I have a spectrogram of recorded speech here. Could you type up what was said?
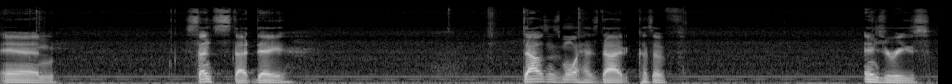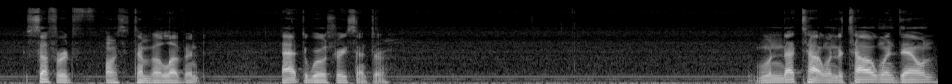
And since that day, thousands more has died because of injuries suffered on September 11th at the World Trade Center. when that tower when the tower went down,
